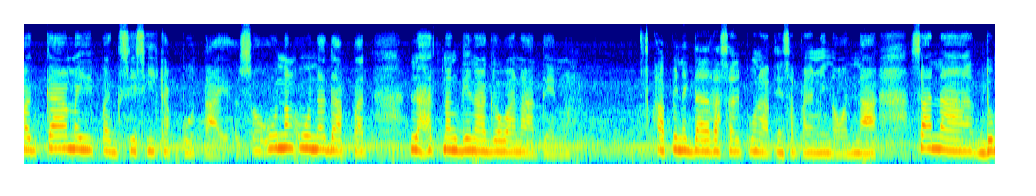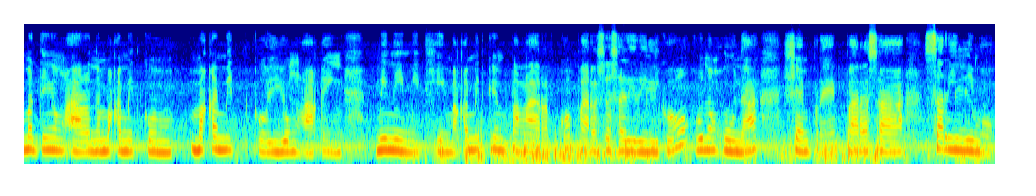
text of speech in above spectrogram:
pagka may pagsisikap po tayo. So unang-una dapat lahat ng ginagawa natin ah, pinagdarasal po natin sa Panginoon na sana dumating yung araw na makamit ko makamit ko yung aking minimithi makamit ko yung pangarap ko para sa sarili ko unang-una syempre para sa sarili mo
